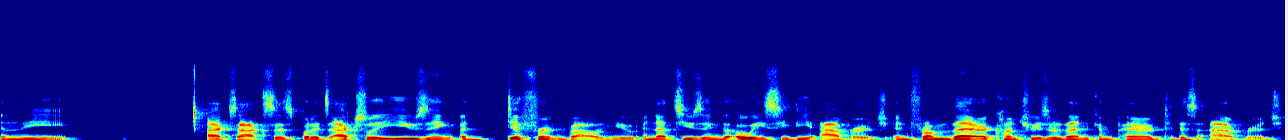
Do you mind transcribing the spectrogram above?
in the x-axis, but it's actually using a different value, and that's using the OECD average. And from there, countries are then compared to this average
